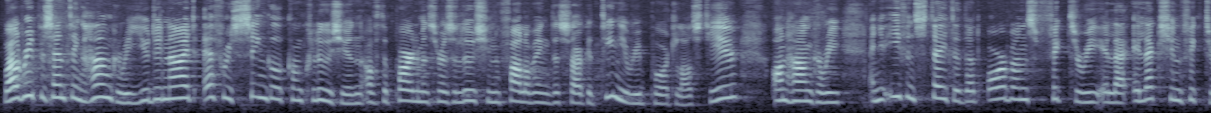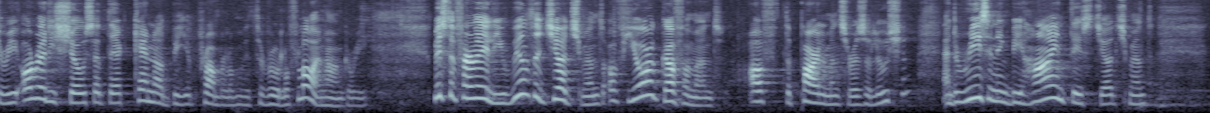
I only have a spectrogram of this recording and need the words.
While representing Hungary, you denied every single conclusion of the Parliament's resolution following the Sargentini report last year on Hungary, and you even stated that Orban's victory, ele election victory already shows that there cannot be a problem with the rule of law in Hungary. Mr. Várhelyi, will the judgment of your government of the Parliament's resolution and the reasoning behind this judgment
